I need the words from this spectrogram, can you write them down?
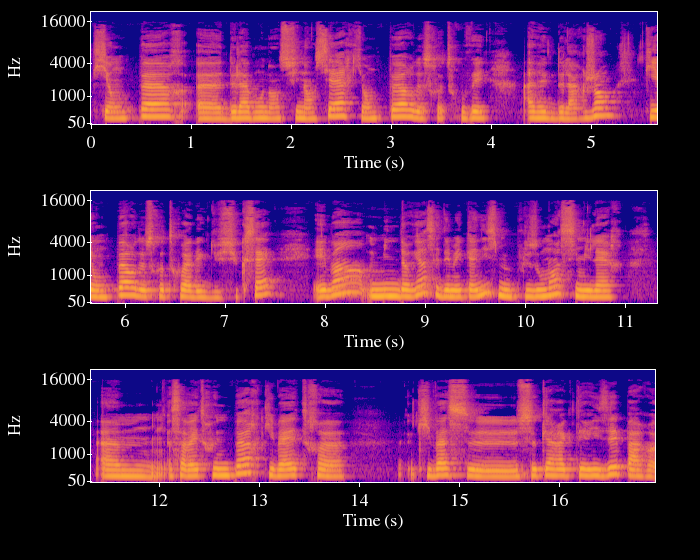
qui ont peur euh, de l'abondance financière, qui ont peur de se retrouver avec de l'argent, qui ont peur de se retrouver avec du succès, et eh ben mine de rien, c'est des mécanismes plus ou moins similaires. Euh, ça va être une peur qui va être euh, qui va se, se caractériser par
